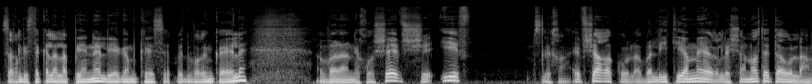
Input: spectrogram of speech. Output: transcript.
צריך להסתכל על ה-P&L, יהיה גם כסף ודברים כאלה, אבל אני חושב שאי... סליחה, אפשר הכל, אבל להתיימר, לשנות את העולם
